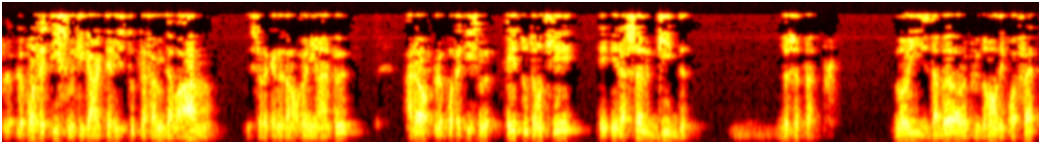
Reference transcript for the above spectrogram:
le, prophétisme qui caractérise toute la famille d'Abraham, sur lequel nous allons revenir un peu, alors le prophétisme est tout entier et est la seule guide de ce peuple. Moïse, d'abord, le plus grand des prophètes,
